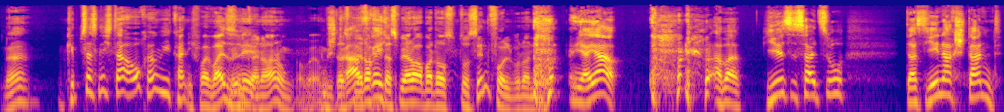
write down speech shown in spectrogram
ne? Gibt's das nicht da auch irgendwie? Kann, ich weiß es Nee. nicht, keine Ahnung. Aber irgendwie, das wäre doch, das wäre doch aber doch, doch sinnvoll, oder nicht? Ja, ja. Aber hier ist es halt so, dass je nach Stand,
